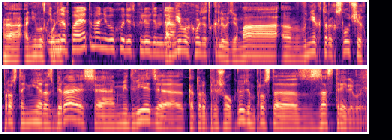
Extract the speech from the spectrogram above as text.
А, они выходят... Именно поэтому они выходят к людям, да. Они выходят к людям. А э, в некоторых случаях, просто не разбираясь, э, медведя, который пришел к людям, просто застреливают.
